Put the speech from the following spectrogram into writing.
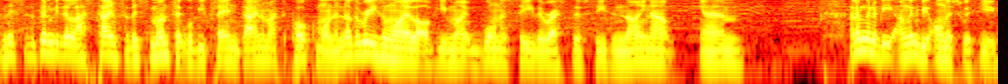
And this is going to be the last time for this month that we'll be playing Dynamax Pokemon. Another reason why a lot of you might want to see the rest of Season 9 out. Um, And I'm gonna be I'm gonna be honest with you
